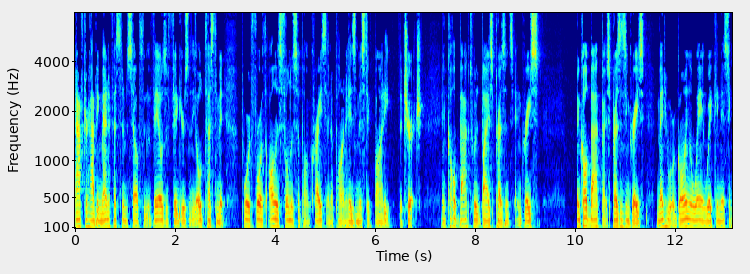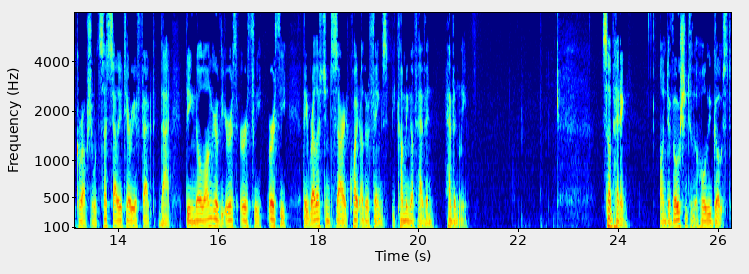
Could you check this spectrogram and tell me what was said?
after having manifested himself through the veils of figures in the Old Testament, poured forth all his fullness upon Christ and upon his mystic body, the Church, and called back to it by his presence and grace and called back by his presence and grace men who were going away in wickedness and corruption with such salutary effect that, being no longer of the earth earthly, earthy, they relished and desired quite other things, becoming of heaven heavenly. Subheading On Devotion to the Holy Ghost.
